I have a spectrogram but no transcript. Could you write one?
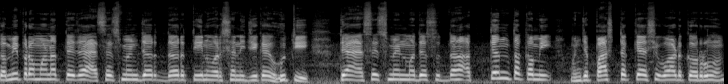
कमी प्रमाणात त्याच्या ॲसेसमेंट जर दर तीन वर्षांनी जी काही होती त्या ॲसेसमेंटमध्ये सुद्धा अत्यंत कमी म्हणजे पाच टक्के अशी वाढ करून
